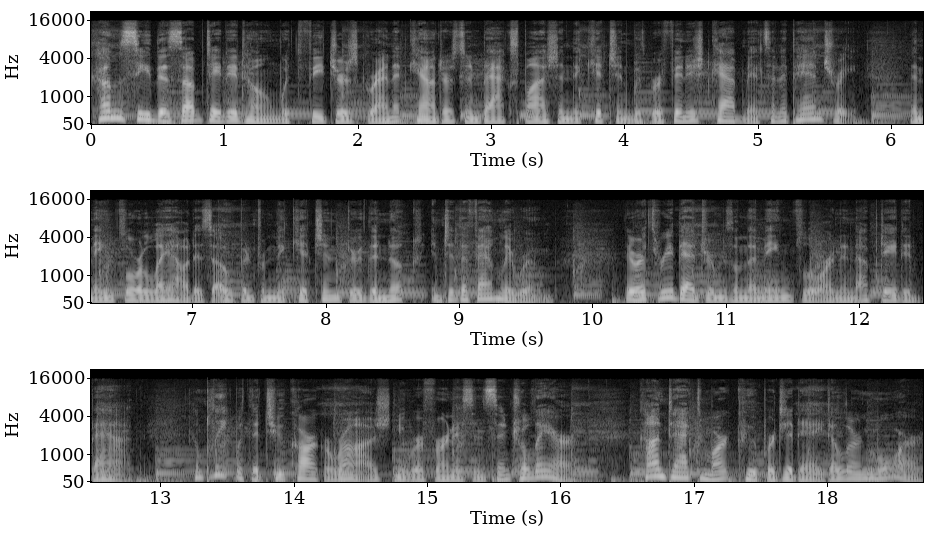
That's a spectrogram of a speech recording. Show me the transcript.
Come see this updated home which features granite counters and backsplash in the kitchen with refinished cabinets and a pantry. The main floor layout is open from the kitchen through the nook into the family room. There are three bedrooms on the main floor and an updated bath, complete with a two car garage, newer furnace, and central air. Contact Mark Cooper today to learn more.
